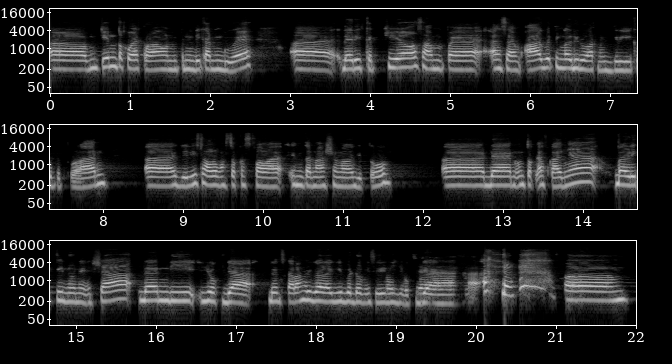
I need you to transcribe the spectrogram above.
Uh, mungkin untuk background pendidikan gue, uh, dari kecil sampai SMA gue tinggal di luar negeri kebetulan. Uh, jadi selalu masuk ke sekolah internasional gitu. Uh, dan untuk FK-nya balik ke Indonesia dan di Jogja. Dan sekarang juga lagi berdomisili di Jogja. Um,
